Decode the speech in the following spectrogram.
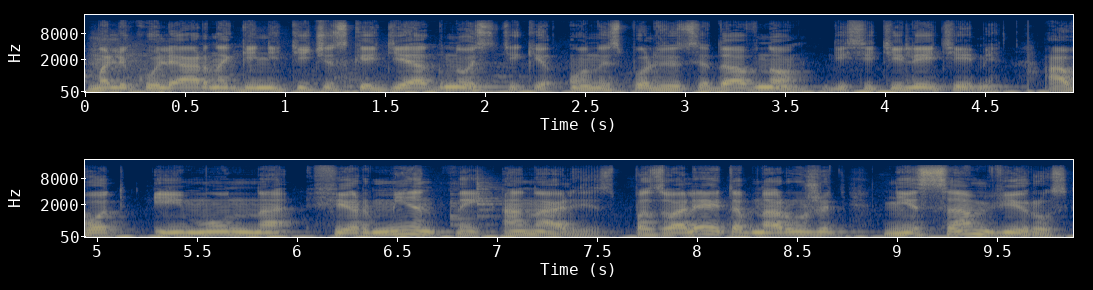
молекулярно-генетической диагностики. Он используется давно, десятилетиями. А вот иммуноферментный анализ позволяет обнаружить не сам вирус,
